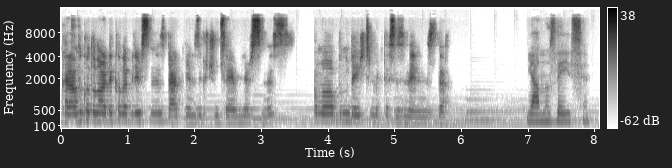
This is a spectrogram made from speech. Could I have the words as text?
Karanlık odalarda kalabilirsiniz, dertlerinizi küçümseyebilirsiniz. Ama bunu değiştirmek de sizin elinizde. Yalnız değilsin.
